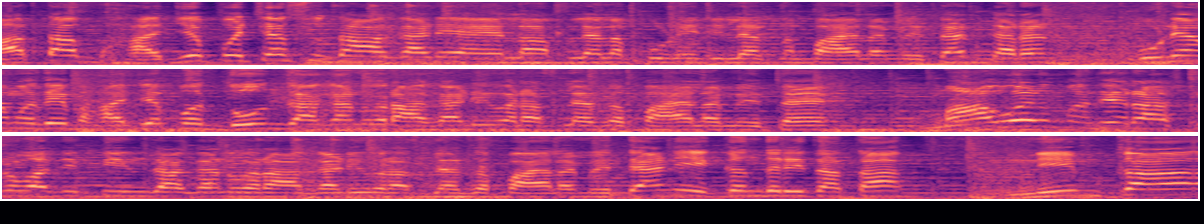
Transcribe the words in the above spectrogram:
आता भाजपच्या सुद्धा आघाडी यायला आपल्याला पुणे जिल्ह्यातनं पाहायला मिळतात कारण पुण्यामध्ये भाजप दोन जागांवर आघाडीवर असल्याचं पाहायला मिळत आहे मावळमध्ये राष्ट्रवादी तीन जागांवर आघाडीवर असल्याचं पाहायला मिळतंय. आणि एकंदरीत आता नेमका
